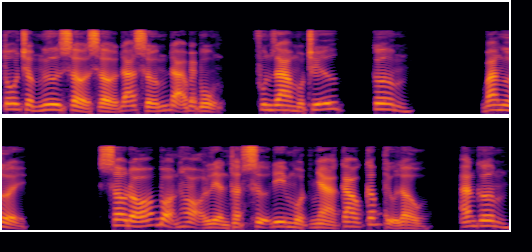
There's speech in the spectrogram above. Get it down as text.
tô trầm ngư sờ sờ đã sớm đã bẹp bụng, phun ra một chữ, cơm. Ba người. Sau đó bọn họ liền thật sự đi một nhà cao cấp tiểu lầu, ăn cơm.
